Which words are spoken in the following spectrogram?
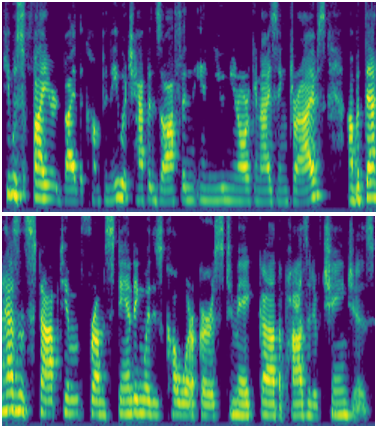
He was fired by the company, which happens often in union organizing drives, uh, but that hasn't stopped him from standing with his coworkers to make uh, the positive changes.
